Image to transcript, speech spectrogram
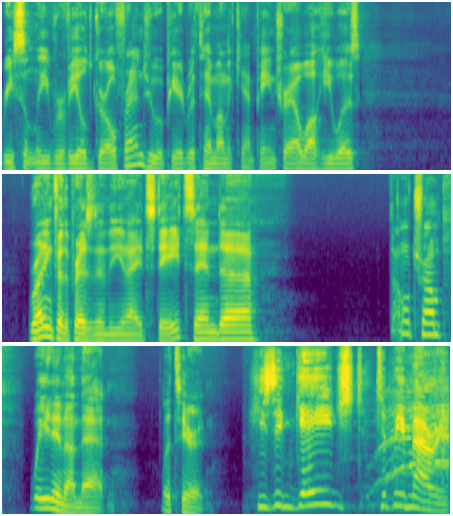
recently revealed girlfriend who appeared with him on the campaign trail while he was running for the president of the United States. And uh, Donald Trump weighed in on that. Let's hear it. He's engaged to be married.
